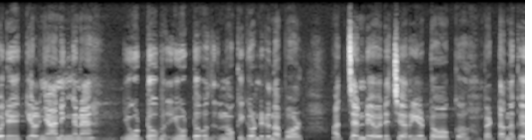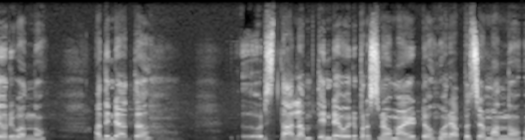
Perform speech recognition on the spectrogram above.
ഒരിക്കൽ ഞാനിങ്ങനെ യൂട്യൂബ് യൂട്യൂബ് നോക്കിക്കൊണ്ടിരുന്നപ്പോൾ അച്ഛന്റെ ഒരു ചെറിയ ടോക്ക് പെട്ടെന്ന് കയറി വന്നു. അതിന്റെ അകത്ത് ഒരു സ്ഥലത്തിന്റെ ഒരു പ്രശ്നവുമായിട്ട് ഒരപ്പച്ചൻ വന്നു.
